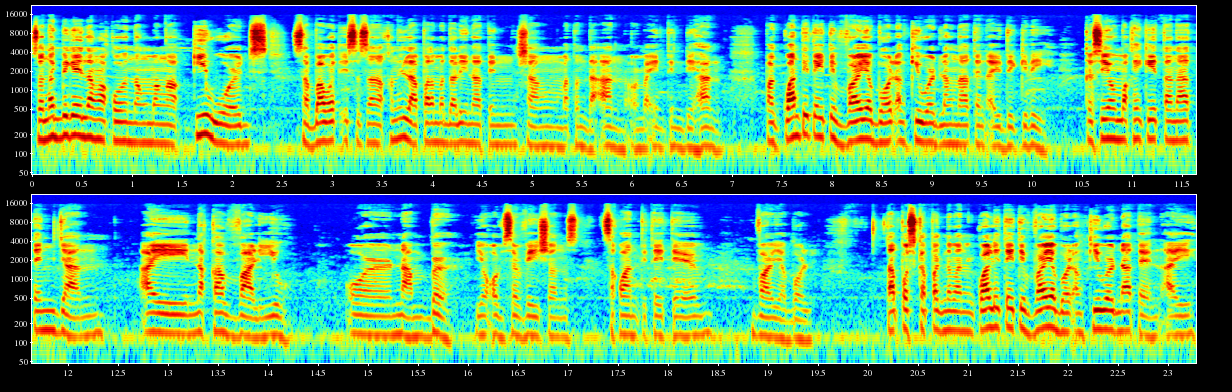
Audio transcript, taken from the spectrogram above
So nagbigay lang ako ng mga keywords sa bawat isa sa kanila para madali natin siyang matandaan o maintindihan. Pag quantitative variable, ang keyword lang natin ay degree. Kasi yung makikita natin dyan ay naka-value or number yung observations sa quantitative variable. Tapos kapag naman qualitative variable, ang keyword natin ay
